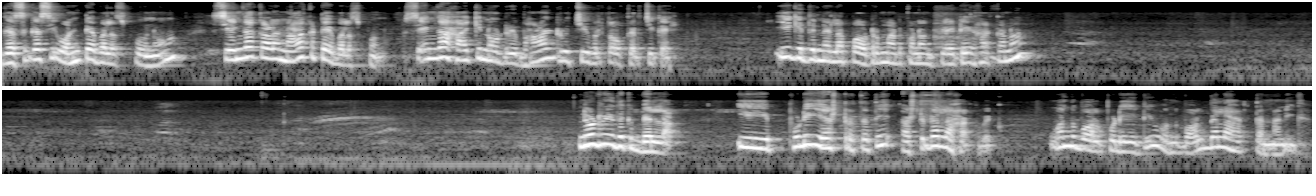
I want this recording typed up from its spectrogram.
ಗಸಗಸಿ ಒನ್ ಟೇಬಲ್ ಸ್ಪೂನು, ಶೇಂಗಾ ಕಾಳು ನಾಲ್ಕು ಟೇಬಲ್ ಸ್ಪೂನು. ಶೇಂಗಾ ಹಾಕಿ ನೋಡಿರಿ, ಭಾಳ ರುಚಿ ಬರ್ತಾವೆ ಕರ್ಜಿಕಾಯಿ. ಈಗ ಇದನ್ನೆಲ್ಲ ಪೌಡ್ರ್ ಮಾಡ್ಕೊಂಡು ಒಂದು ಪ್ಲೇಟಿಗೆ ಹಾಕೋಣ. ನೋಡ್ರಿ ಇದಕ್ಕೆ ಬೆಲ್ಲ. ಈ ಪುಡಿ ಎಷ್ಟು ಇರ್ತೈತಿ, ಅಷ್ಟು ಬೆಲ್ಲ ಹಾಕಬೇಕು. ಒಂದು ಬಾಲ್ ಪುಡಿ ಐತಿ ಒಂದು ಬಾಲ್ ಬೆಲ್ಲ ಹಾಕ್ತಾನೆ ನನಗೆ.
